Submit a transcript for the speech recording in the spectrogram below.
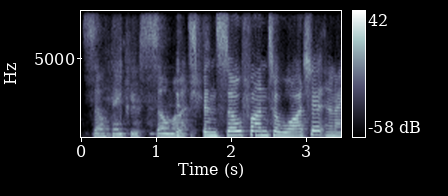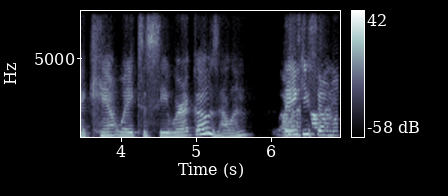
So thank you so much. It's been so fun to watch it, and I can't wait to see where it goes, Ellen. Oh thank you so much.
